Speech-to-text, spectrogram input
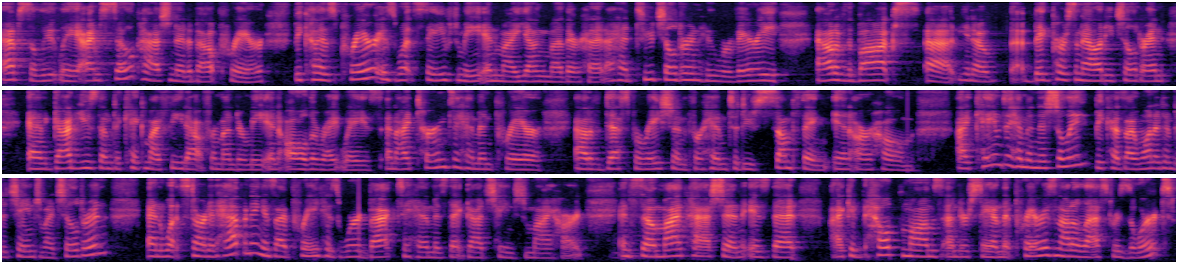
Absolutely. I'm so passionate about prayer because prayer is what saved me in my young motherhood. I had two children who were very out of the box, uh, you know, big personality children, and God used them to kick my feet out from under me in all the right ways. And I turned to Him in prayer out of desperation for Him to do something in our home. I came to him initially because I wanted him to change my children. And what started happening as I prayed his word back to him is that God changed my heart. And so mm-hmm. my passion is that I could help moms understand that prayer is not a last resort.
